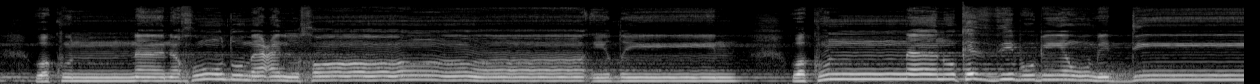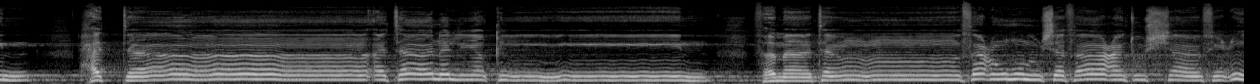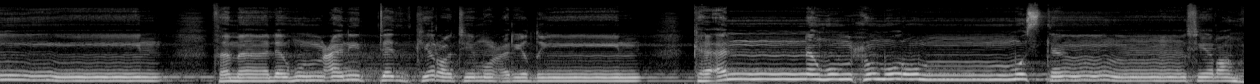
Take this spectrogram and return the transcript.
وكنا نخوض مع الخائضين وكنا نكذب بيوم الدين حتى أتانا اليقين فما تنفعهم شفاعة الشافعين فما لهم عن التذكرة معرضين كأنهم حمر مستنفرة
